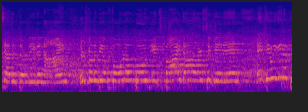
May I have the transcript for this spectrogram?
7.30 to 9. There's going to be a photo booth. It's $5 to get in. And can we get a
